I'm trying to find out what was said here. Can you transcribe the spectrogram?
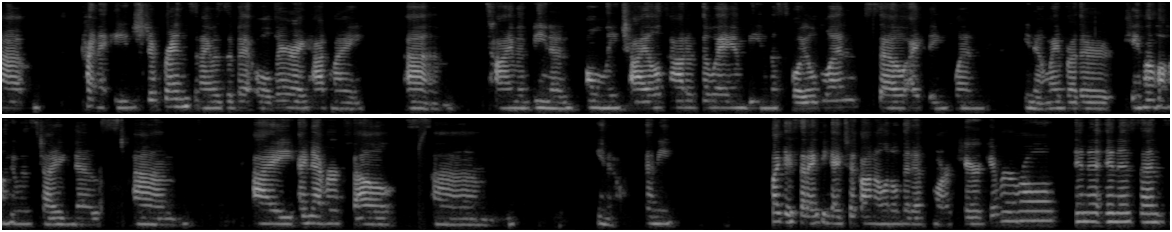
um, kind of age difference and I was a bit older, I had my um, time of being an only child out of the way and being the spoiled one. So I think when, you know, my brother came along and was diagnosed, um, I, I never felt, um, you know, any like I said, I think I took on a little bit of more caregiver role in a, in a sense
